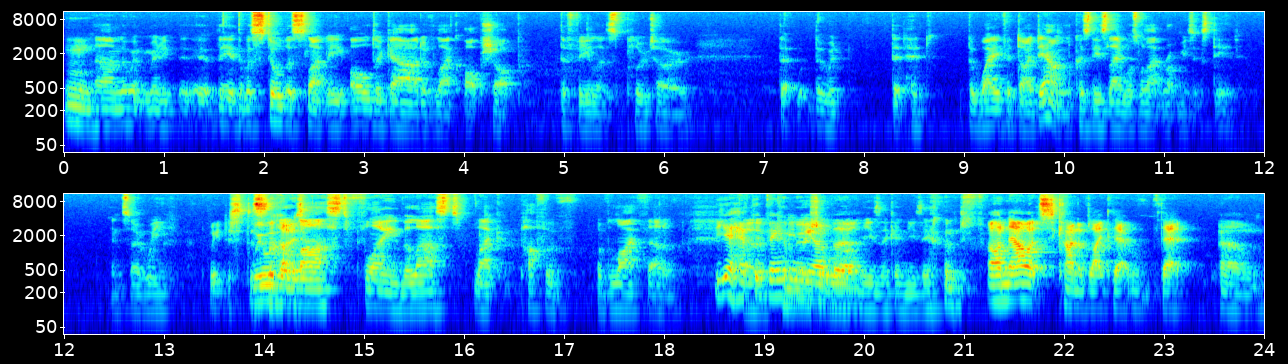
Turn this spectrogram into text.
Mm. Um, there weren't many. uh, There, there was still the slightly older guard of like Op Shop, the Feelers, Pluto, that that would that had the wave had died down because these labels were like rock music's dead, and so we We just we were the last flame, the last like puff of, of life out of, Yeah, have there been any commercial other? music in New Zealand. Oh, now it's kind of like that that um,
